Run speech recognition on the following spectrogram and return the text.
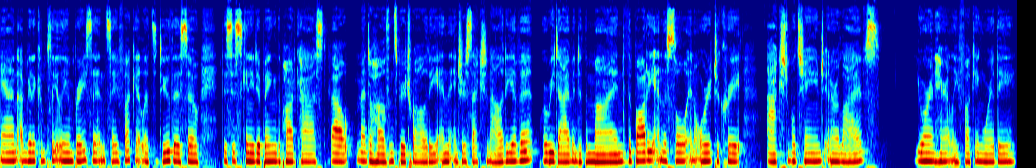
and I'm going to completely embrace it and say, fuck it, let's do this. So this is Skinny Dipping, the podcast about mental health and spirituality and the intersectionality of it, where we dive into the mind, the body, and the soul in order to create actionable change in our lives. You are inherently fucking worthy.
